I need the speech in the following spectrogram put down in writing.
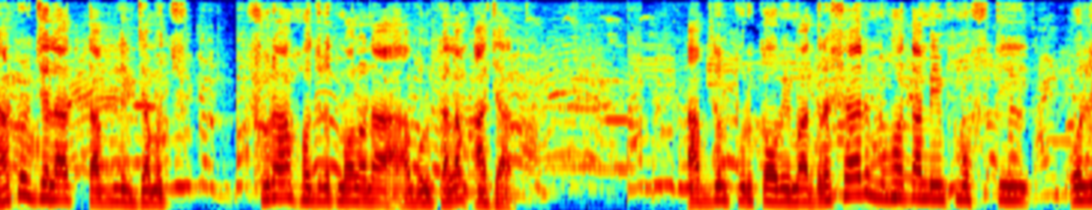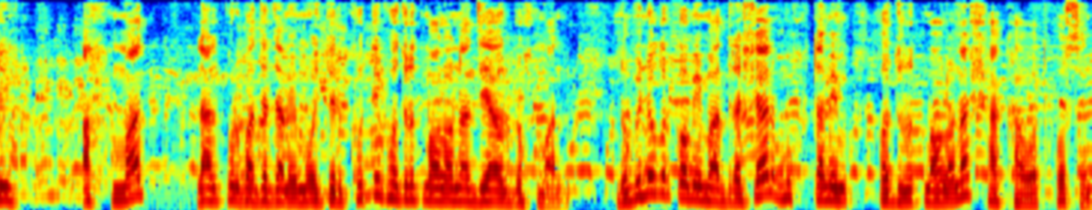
নাটোর জেলা তাবলিগ জামাত সুরা হজরত মাওলানা আবুল কালাম আজাদ। আব্দুলপুর কওমি মাদ্রাসার মুহাতামিম মুফতি অলি আহমদ, লালপুর বাজার জামে মসজিদের খতিব হজরত মাওলানা জিয়াউর রহমান, নবীনগর কওমি মাদ্রাসার মুহতামিম হজরত মাওলানা শাখাওয়াত হোসেন।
